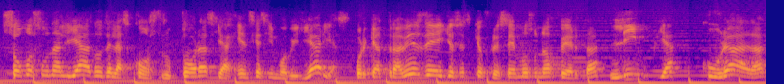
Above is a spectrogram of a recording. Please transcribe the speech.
somos un aliado de las constructoras y agencias inmobiliarias, porque a través de ellos es que ofrecemos una oferta limpia, curada,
